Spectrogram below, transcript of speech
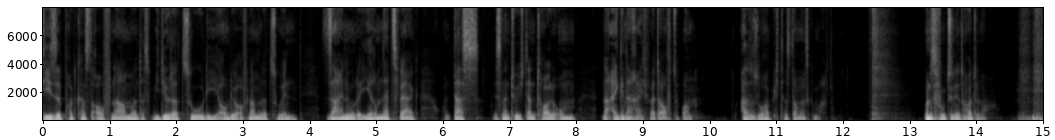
diese Podcast-Aufnahme, das Video dazu, die Audioaufnahme dazu in seinem oder ihrem Netzwerk. Und das ist natürlich dann toll, um eine eigene Reichweite aufzubauen. Also so habe ich das damals gemacht. Und es funktioniert heute noch.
